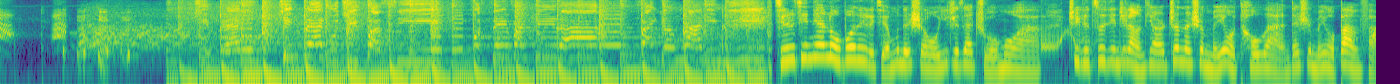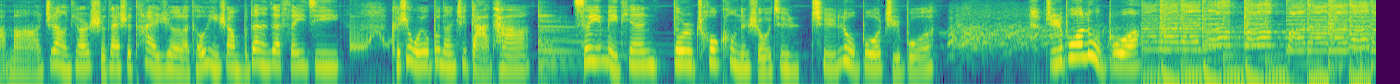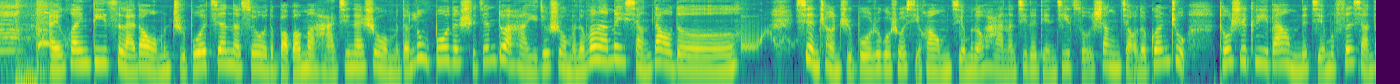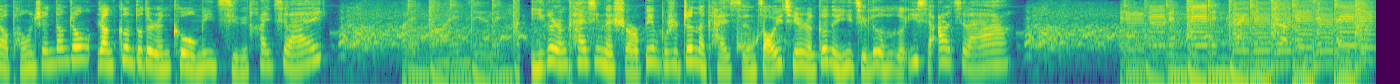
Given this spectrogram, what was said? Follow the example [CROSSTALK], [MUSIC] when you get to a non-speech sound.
其实今天录播这个节目的时候，我一直在琢磨啊，这个最近这两天真的是没有偷懒，但是没有办法嘛，这两天实在是太热了，头顶上不断的在飞机，可是我又不能去打它，所以每天都是抽空的时候去去录播直播，直播录播。哎，欢迎第一次来到我们直播间的所有的宝宝们哈！现在是我们的录播的时间段哈，也就是我们的万万没想到的现场直播。如果说喜欢我们节目的话呢，记得点击左上角的关注，同时可以把我们的节目分享到朋友圈当中，让更多的人和我们一起嗨起来。一个人开心的时候，并不是真的开心，找一群人跟你一起乐呵，一起二起来啊！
